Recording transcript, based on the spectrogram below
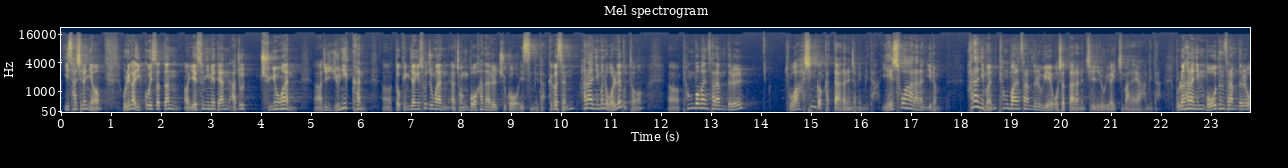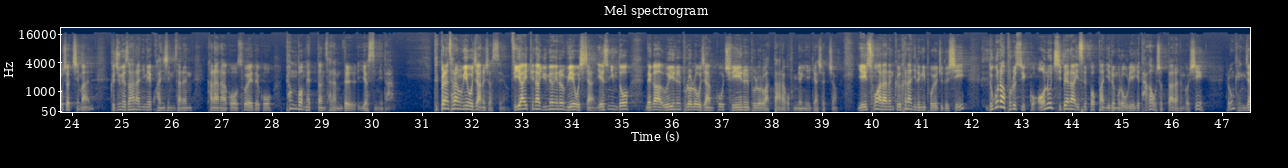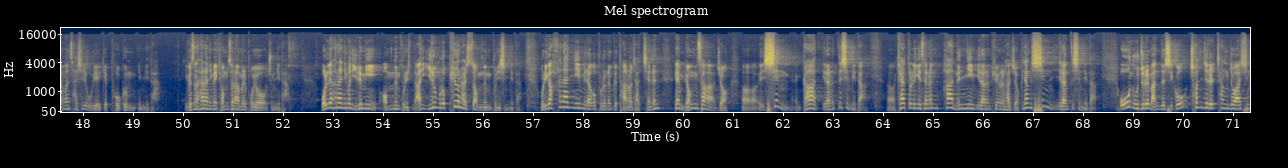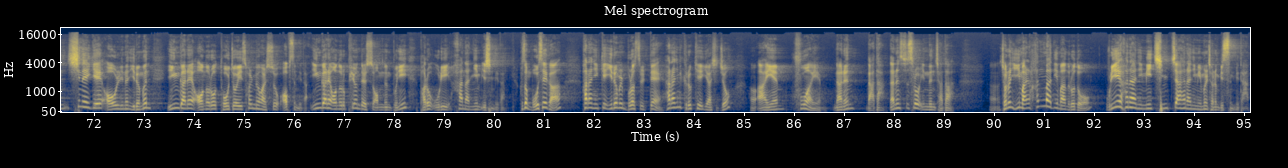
이 사실은요, 우리가 잊고 있었던 어, 예수님에 대한 아주 중요한, 아주 유니크한, 어, 또 굉장히 소중한 정보 하나를 주고 있습니다. 그것은 하나님은 원래부터 어, 평범한 사람들을 좋아하신 것 같다라는 점입니다. 예수와라는 이름, 하나님은 평범한 사람들을 위해 오셨다라는 진리를 우리가 잊지 말아야 합니다. 물론 하나님은 모든 사람들을 오셨지만 그 중에서 하나님의 관심사는 가난하고 소외되고 평범했던 사람들이었습니다. 특별한 사람을 위해 오지 않으셨어요. VIP나 유명인을 위해 오시지 않아. 예수님도 내가 의인을 불러러 오지 않고 죄인을 불러러 왔다라고 분명히 얘기하셨죠. 예수와라는 그 흔한 이름이 보여주듯이 누구나 부를 수 있고 어느 집에나 있을 법한 이름으로 우리에게 다가오셨다라는 것이 여러분 굉장한 사실 우리에게 복음입니다. 이것은 하나님의 겸손함을 보여줍니다. 원래 하나님은 이름이 없는 분이십니다. 아니 이름으로 표현할 수 없는 분이십니다. 우리가 하나님이라고 부르는 그 단어 자체는 그냥 명사죠. 어, 신, God이라는 뜻입니다. 어, 캐톨릭에서는 하느님이라는 표현을 하죠. 그냥 신이라는 뜻입니다. 온 우주를 만드시고 천지를 창조하신 신에게 어울리는 이름은 인간의 언어로 도저히 설명할 수 없습니다. 인간의 언어로 표현될 수 없는 분이 바로 우리 하나님이십니다. 그래서 모세가 하나님께 이름을 물었을 때 하나님이 그렇게 얘기하시죠. 어, I am who I am. 나는 나다. 나는 스스로 있는 자다. 어, 저는 이 말 한마디만으로도 우리의 하나님이 진짜 하나님임을 저는 믿습니다.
